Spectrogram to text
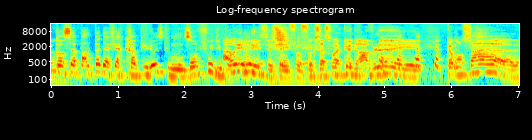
quand, quand ça parle pas d'affaires crapuleuses, tout le monde s'en fout du Ah oui, podcast. oui, il faut, faut que ça soit que graveleux et comment ça, euh,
